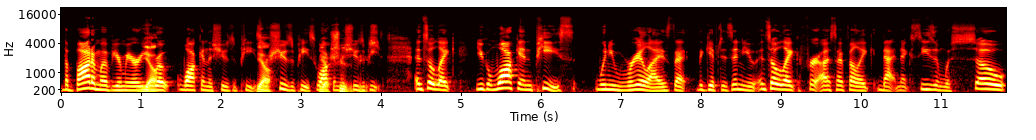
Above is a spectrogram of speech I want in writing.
the bottom of your mirror you Yeah. wrote walk in the shoes of peace Yeah. or shoes of peace Yeah, walk in the shoes of shoes of peace. peace and so like you can walk in peace when you realize that the gift is in you and so like for us i felt like that next season was so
